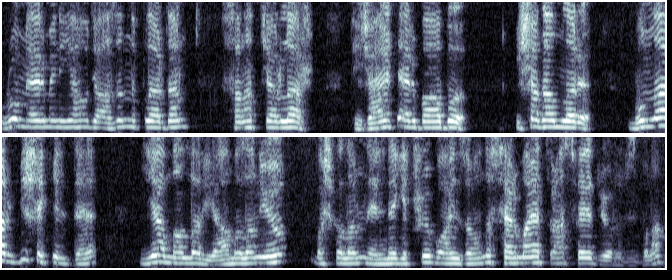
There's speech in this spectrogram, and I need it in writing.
Rum, Ermeni, Yahudi azınlıklardan sanatkarlar, ticaret erbabı, iş adamları bunlar bir şekilde ya malları yağmalanıyor, başkalarının eline geçiyor. Bu aynı zamanda sermaye transferi diyoruz biz buna.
